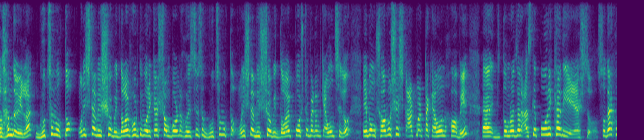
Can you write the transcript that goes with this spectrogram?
আলহামদুলিল্লাহ, গুচ্ছমুক্ত উনিশটা বিশ্ববিদ্যালয় ভর্তি পরীক্ষা সম্পন্ন হয়েছে। সো গুচ্ছমুক্ত উনিশটা বিশ্ববিদ্যালয়ের পোস্ট প্যাটার্ন কেমন ছিল এবং সর্বশেষ কাটমারটা কেমন হবে তোমরা যারা আজকে পরীক্ষা দিয়ে এসছো সো দেখো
